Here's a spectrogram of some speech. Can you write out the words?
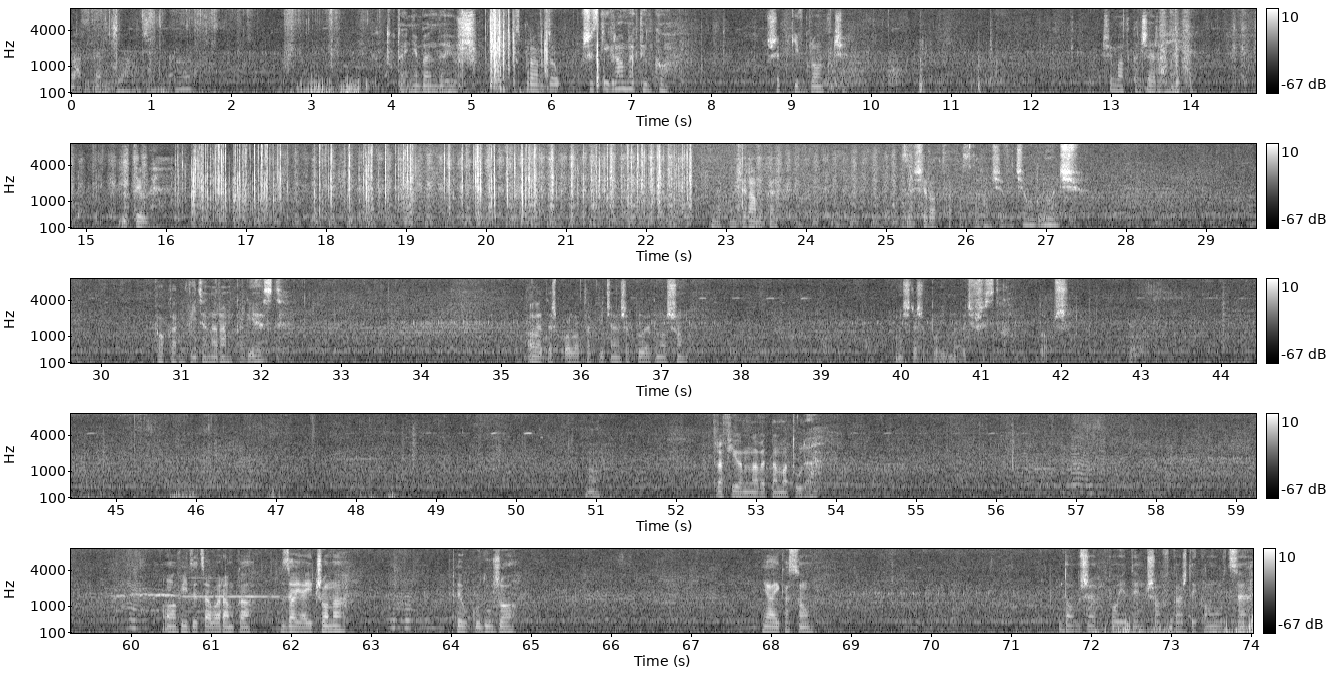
Następna rodzinka. Tutaj nie będę już sprawdzał wszystkich ramek, tylko szybki wgląd, czy, czy matka czerwi. I tyle. Jakąś ramkę ze środka postaram się wyciągnąć. Pokarm widzę na ramkach jest. Ale też po lotach widziałem, że pyłek noszą. Myślę, że powinno być wszystko dobrze. No. Trafiłem nawet na matulę. O, widzę cała ramka zajajczona. Pyłku dużo. Jajka są dobrze, pojedynczo w każdej komórce.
